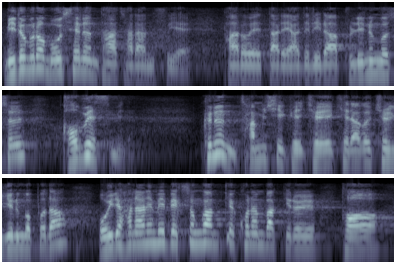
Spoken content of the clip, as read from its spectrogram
믿음으로 모세는 다 자란 후에 바로의 딸의 아들이라 불리는 것을 거부했습니다. 그는 잠시 죄의 쾌락을 즐기는 것보다 오히려 하나님의 백성과 함께 고난받기를 더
